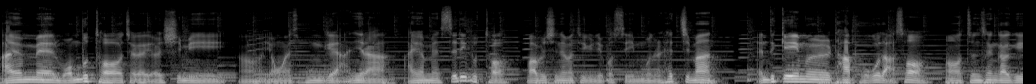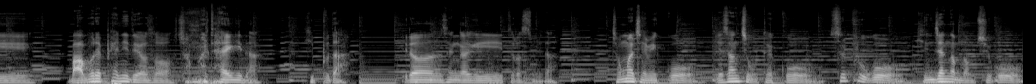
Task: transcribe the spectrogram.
아이언맨 1부터 제가 열심히 어, 영화에서 본 게 아니라 아이언맨 3부터 마블 시네마틱 유니버스에 입문을 했지만 엔드게임을 다 보고 나서 어, 든 생각이 마블의 팬이 되어서 정말 다행이다. 기쁘다. 이런 생각이 들었습니다. 정말 재밌고 예상치 못했고 슬프고 긴장감 넘치고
